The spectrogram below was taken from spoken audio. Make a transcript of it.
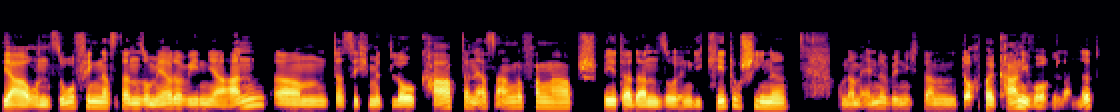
ja, und so fing das dann so mehr oder weniger an, ähm, dass ich mit Low Carb dann erst angefangen habe, später dann so in die Keto-Schiene und am Ende bin ich dann doch bei Carnivore gelandet.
